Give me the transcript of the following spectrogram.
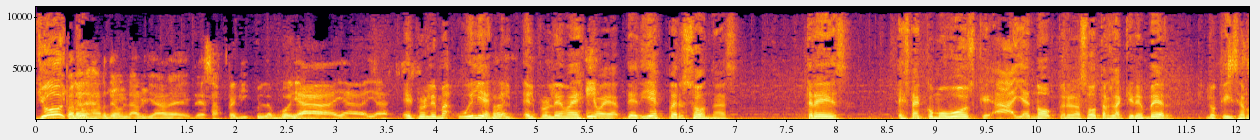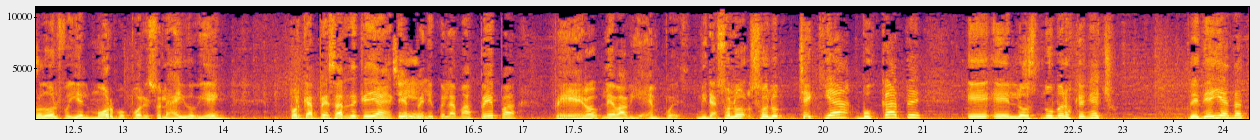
Yo, Para yo- dejar de hablar ya de, de esas películas. Pues ya, ya, ya. el problema, William, el, el problema es que vaya, de 10 personas, 3 están como vos, que, ah, ya no, pero las otras la quieren ver. Lo que dice Rodolfo y el morbo, por eso les ha ido bien. Porque a pesar de que digan que Sí. es película más pepa, pero le va bien, pues. Mira, solo, solo chequea, buscate eh, eh, los números que han hecho. Desde ahí andate.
